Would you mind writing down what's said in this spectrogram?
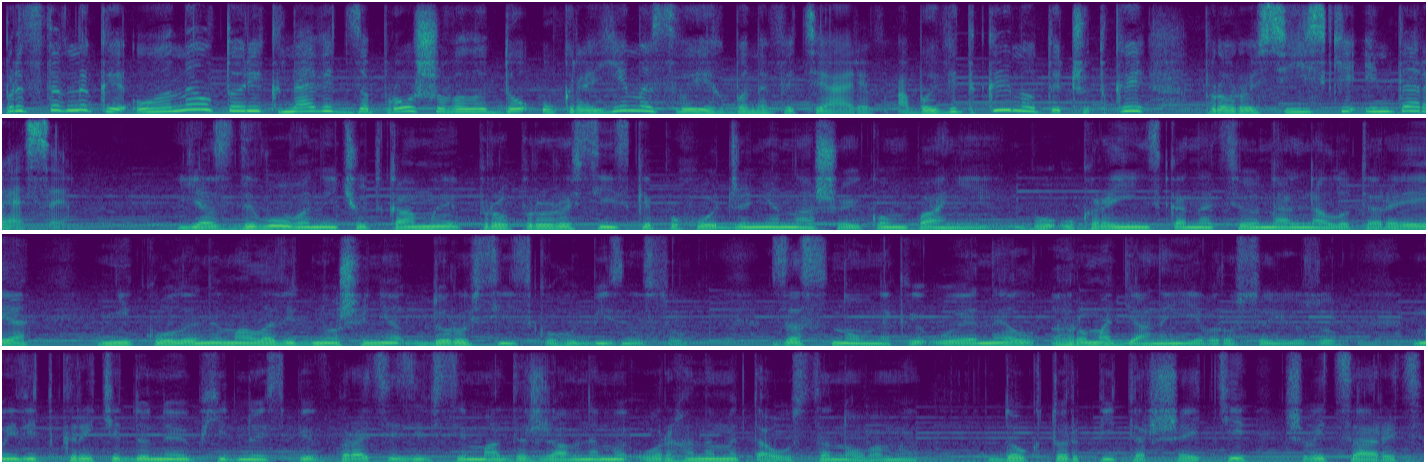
Представники УНЛ торік навіть запрошували до України своїх бенефіціарів, аби відкинути чутки про російські інтереси. Я здивований чутками про проросійське походження нашої компанії, бо Українська національна лотерея ніколи не мала відношення до російського бізнесу. Засновники УНЛ громадяни Євросоюзу. Ми відкриті до необхідної співпраці зі всіма державними органами та установами. Доктор Пітер Шетті, швейцарець,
